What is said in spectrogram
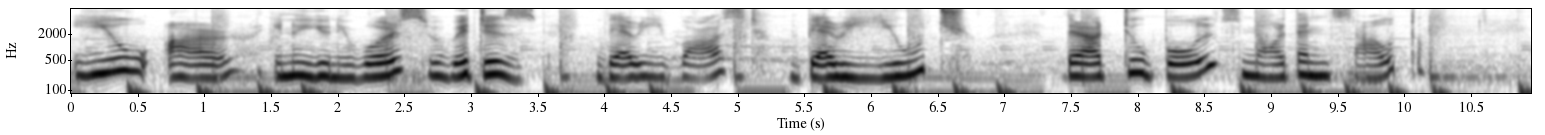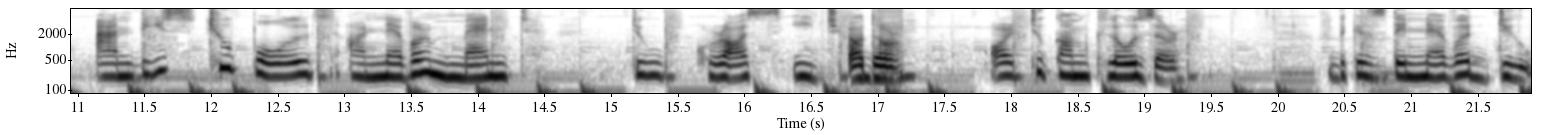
You are in a universe which is very vast, very huge. There are two poles, north and south, and these two poles are never meant to cross each other or to come closer because they never do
